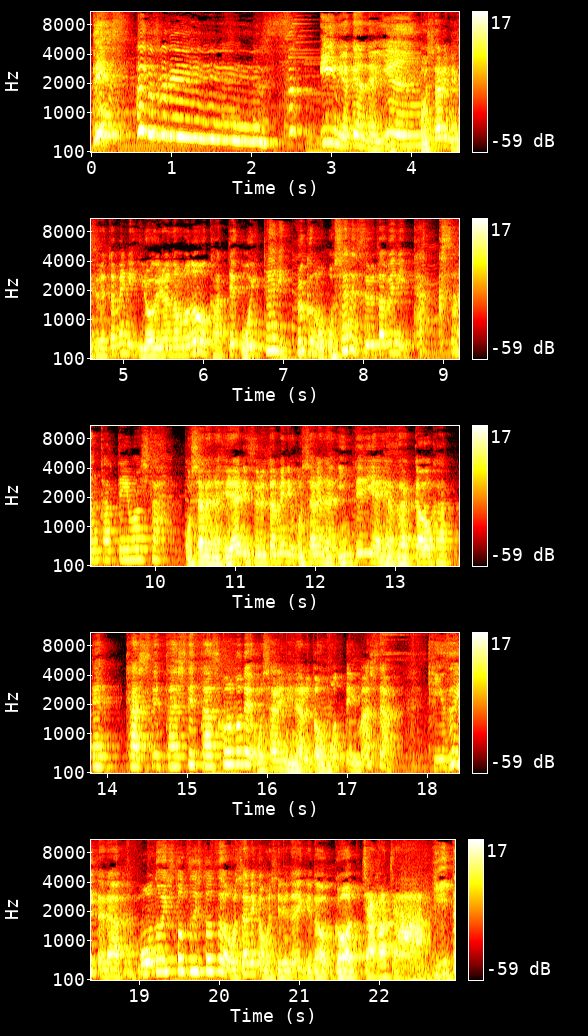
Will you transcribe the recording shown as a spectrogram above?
ですはい、こちらです意味わかんないやん。おしゃれにするためにいろいろなものを買っておいたり、服もおしゃれするためにたくさん買っていました。おしゃれな部屋にするためにおしゃれなインテリアや雑貨を買って、足して足して足すことでおしゃれになると思っていました。気づいたら、物一つ一つはおしゃれかもしれないけど、ごっちゃごちゃ。ギタ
